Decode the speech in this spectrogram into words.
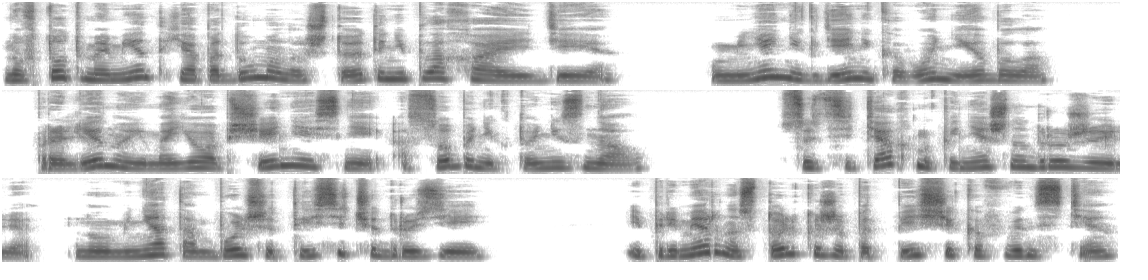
Но в тот момент я подумала, что это неплохая идея. У меня нигде никого не было. Про Лену и мое общение с ней особо никто не знал. В соцсетях мы, конечно, дружили, но у меня там больше тысячи друзей. И примерно столько же подписчиков в инсте.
